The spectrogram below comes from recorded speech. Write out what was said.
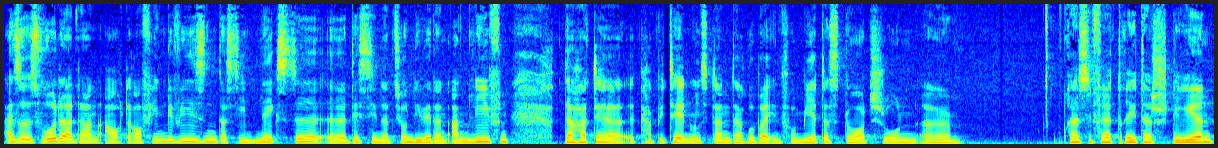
Also es wurde dann auch darauf hingewiesen, dass die nächste äh, Destination, die wir dann anliefen, da hat der Kapitän uns dann darüber informiert, dass dort schon äh, Pressevertreter stehen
